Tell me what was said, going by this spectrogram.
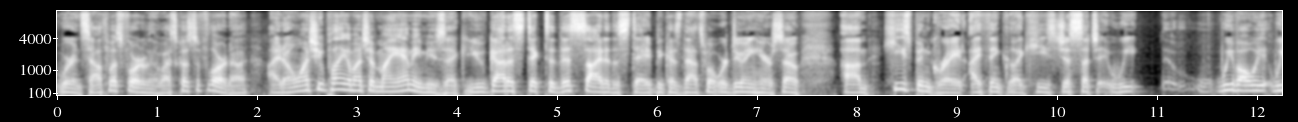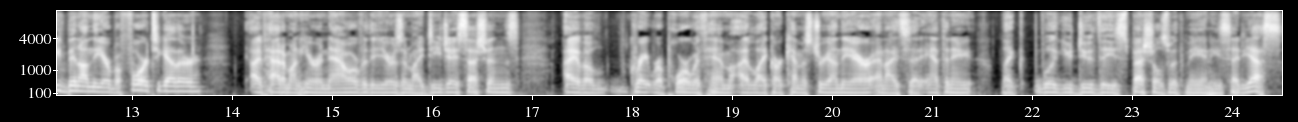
we're in Southwest Florida, we're on the west coast of Florida. I don't want you playing a bunch of Miami music. You've got to stick to this side of the state because that's what we're doing here. So um, he's been great. I think like he's just such a we we've always we've been on the air before together. I've had him on here and now over the years in my DJ sessions. I have a great rapport with him. I like our chemistry on the air. And I said, Anthony, like, will you do these specials with me? And he said, yes.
